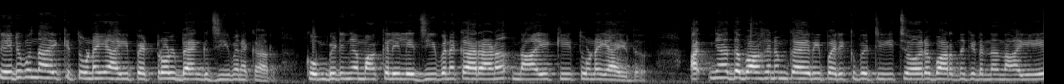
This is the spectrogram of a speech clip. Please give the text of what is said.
തെരുവു നായ്ക്ക് തുണയായി പെട്രോൾ ബാങ്ക് ജീവനക്കാർ. കൊമ്പിടിഞ്ഞ മാക്കലിലെ ജീവനക്കാരാണ് നായയ്ക്ക് തുണയായത്. അജ്ഞാത വാഹനം കയറി പരിക്കുപറ്റി ചോര പാർന്നു കിടന്ന നായയെ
